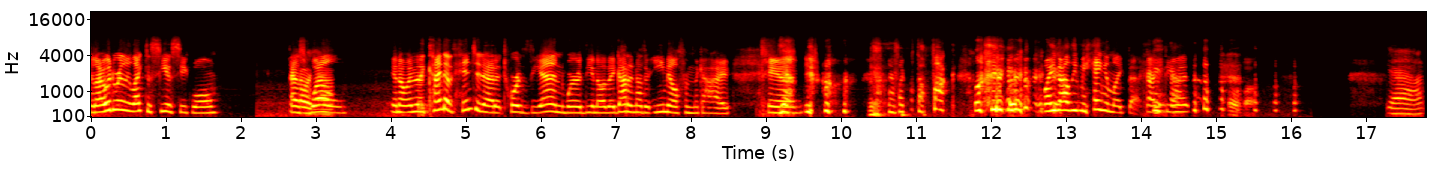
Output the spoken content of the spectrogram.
And I would really like to see a sequel as Oh, yeah. well. You know, and they kind of hinted at it towards the end where, you know, they got another email from the guy. And, you know, I was like, what the fuck? Why you gotta leave me hanging like that? God damn it. Oh, wow. Yeah.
